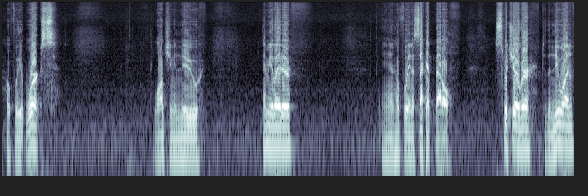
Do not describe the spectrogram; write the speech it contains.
Hopefully it works. Launching a new emulator. And hopefully in a second that'll switch over to the new one.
